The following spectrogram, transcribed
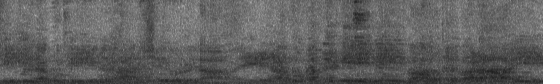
श्री रघुवीर हर्ष उल्लास रघुपति की बहुत बड़ाई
